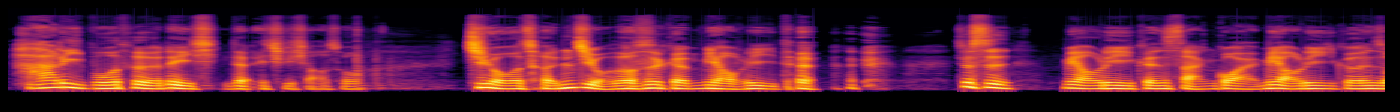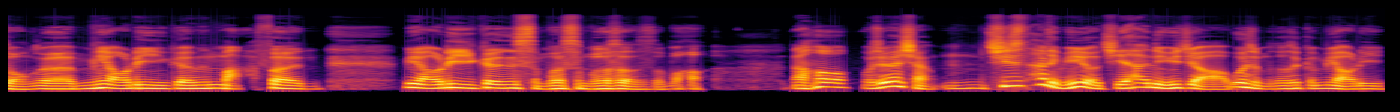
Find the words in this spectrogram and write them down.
哈利波特类型的 H 小说，九成九都是跟妙丽的。就是妙丽跟三怪，妙丽跟荣恩，妙丽跟马粪，妙丽跟什么什么什么什么。然后我就在想，嗯，其实它里面有其他女角，为什么都是跟妙丽？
